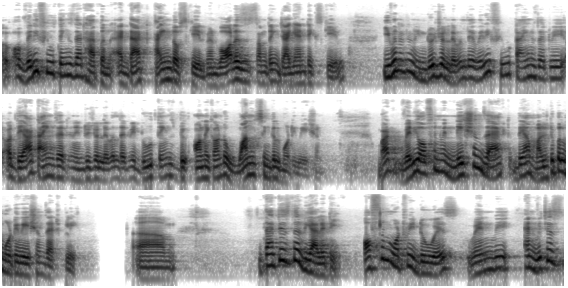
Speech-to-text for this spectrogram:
or very few things that happen at that kind of scale. When war is something gigantic scale, even at an individual level, there are very few times that we, or there are times at an individual level that we do things on account of one single motivation. But very often, when nations act, there are multiple motivations at play. Um, that is the reality. Often, what we do is when we, and which is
